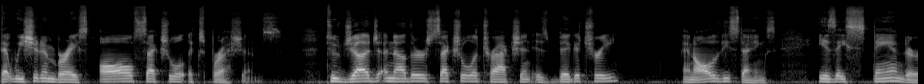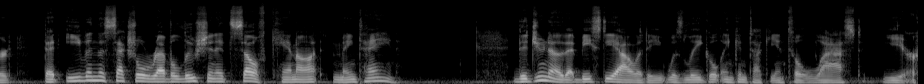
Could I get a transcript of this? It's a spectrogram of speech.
that we should embrace all sexual expressions. To judge another's sexual attraction is bigotry, and all of these things is a standard that even the sexual revolution itself cannot maintain. Did you know that bestiality was legal in Kentucky until last year?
